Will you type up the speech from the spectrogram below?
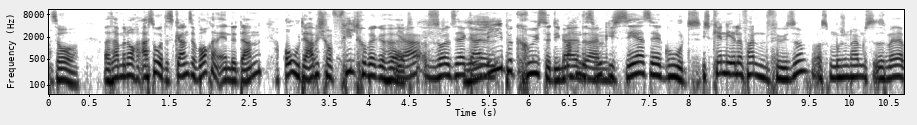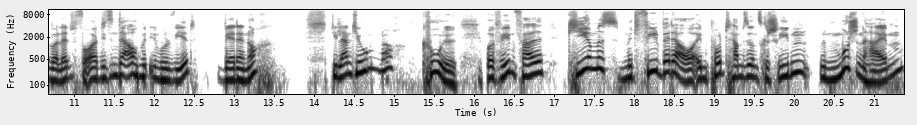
So, was haben wir noch? Achso, das ganze Wochenende dann. Oh, da habe ich schon viel drüber gehört. Ja, das soll sehr geil Liebe Grüße, die machen das sein. wirklich sehr, sehr gut. Ich kenne die Elefantenfüße aus Muschenheim, das ist das Männerballett vor Ort. Die sind da auch mit involviert. Wer denn noch? Die Landjugend noch? Cool. Auf jeden Fall Kirmes mit viel Wetterau-Input haben sie uns geschrieben. In Muschenheim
